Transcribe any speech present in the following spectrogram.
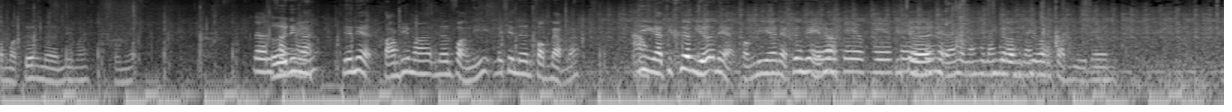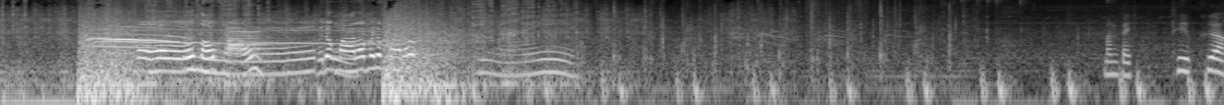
เรามาเครื่องเนินได้ไหมตรงเนี้ยเดินเออฝั่งนี่ไหไงนเนี่ยเนี่ยตามพี่มาเนินฝั่งนี้ไม่ใช่เนินขอบแมปนะอ้าวนี่ไงที่เครื่องเยอะเนี่ยของเนียเนี่ยเครื่องโอเนีเคยโอนะ เคโอเคโอเคที่เจอ เห็นแล้วเห็นแล้วเห็นแล้วที่เห็นกำแล้ลัวงเห็นที่แล้วกำลังจับอยู่เนินโอ้โหเสาขาวไม่ต้องมาแล้วไม่ต้องมาแล้วนี่ไงมันไปทืบเครื่อง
